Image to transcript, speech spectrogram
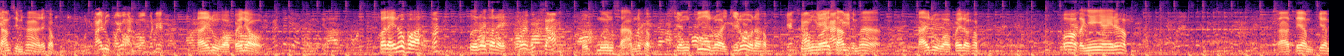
สามสิบห้านะครับมันขายลูกไปว่าหันบอกมันเนี่ยขายลูกออกไปแล้วเท่าไหร่เนาะพอฮะเปิดไว้เท่าไหร่ร้อยหกสามหกหมื่นสามนะครับทรงฟรีร้อยกิโลนะครับแกงสูขาวงร้อยสามสิบห้า ขายลูกออกไปแล้วครับพ่อกับใหญ่ๆนะครับ ตาแต้มแก้ม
